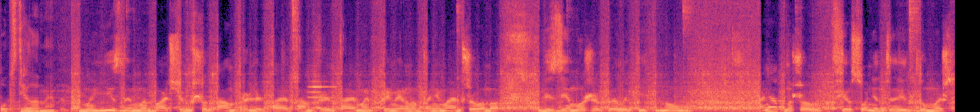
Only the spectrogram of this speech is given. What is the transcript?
обстрілами. Ми їздимо, ми бачимо, що там прилітає, там прилітає. Ми примерно розуміємо, що воно везде може прилетіти. Ну, понятно, що в Херсоні ти думаєш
